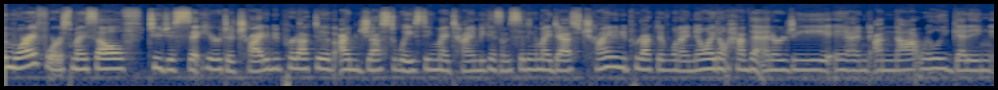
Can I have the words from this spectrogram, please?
the more I force myself to just sit here to try to be productive, I'm just wasting my time because I'm sitting at my desk trying to be productive when I know I don't have the energy and I'm not really getting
